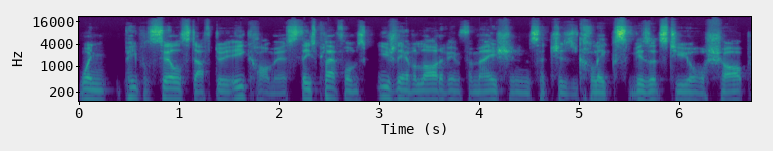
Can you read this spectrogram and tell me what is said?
when people sell stuff, do e commerce, these platforms usually have a lot of information, such as clicks, visits to your shop,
